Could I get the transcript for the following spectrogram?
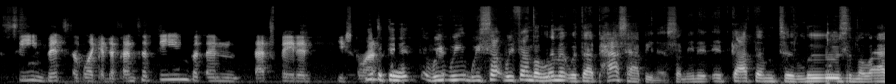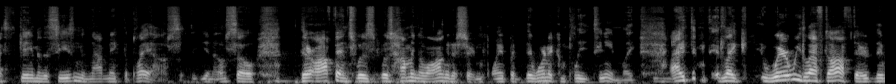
seen bits of like a defensive team, but then that's faded each to Yeah, but they, we, we we saw we found the limit with that pass happiness. I mean, it, it got them to lose in the last game of the season and not make the playoffs. You know, so their offense was was humming along at a certain point, but they weren't a complete team. Like mm-hmm. I think, like where we left off, they they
